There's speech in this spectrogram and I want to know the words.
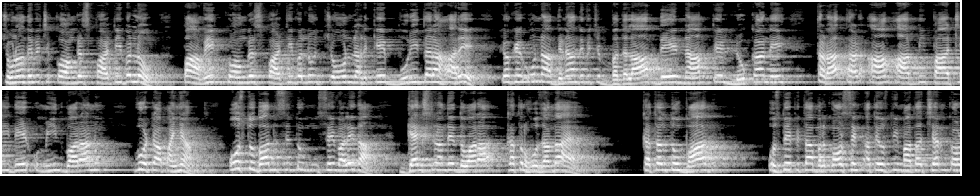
ਚੋਣਾਂ ਦੇ ਵਿੱਚ ਕਾਂਗਰਸ ਪਾਰਟੀ ਵੱਲੋਂ, ਭਾਵੇਂ ਕਾਂਗਰਸ ਪਾਰਟੀ ਵੱਲੋਂ ਚੋਣ ਲੜ ਕੇ ਬੁਰੀ ਤਰ੍ਹਾਂ ਹਾਰੇ, ਕਿਉਂਕਿ ਉਹਨਾਂ ਦਿਨਾਂ ਦੇ ਵਿੱਚ ਬਦਲਾਵ ਦੇ ਨਾਮ ਤੇ ਲੋਕਾਂ ਨੇ ਧੜਾ ਧੜ ਆਮ ਆਦਮੀ ਪਾਰਟੀ ਦੇ ਉਮੀਦਵਾਰਾਂ ਨੂੰ ਵੋਟਾਂ ਪਾਈਆਂ। ਉਸ ਤੋਂ ਬਾਅਦ ਸਿੱਧੂ ਮੂਸੇਵਾਲੇ ਦਾ ਗੈਂਗਸਟਰਾਂ ਦੇ ਦੁਆਰਾ ਕਤਲ ਹੋ ਜਾਂਦਾ ਹੈ। ਕਤਲ ਤੋਂ ਬਾਅਦ ਉਸ ਦੇ ਪਿਤਾ ਬਲਕੌਰ ਸਿੰਘ ਅਤੇ ਉਸ ਦੀ ਮਾਤਾ ਚਰਨ ਕੌਰ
